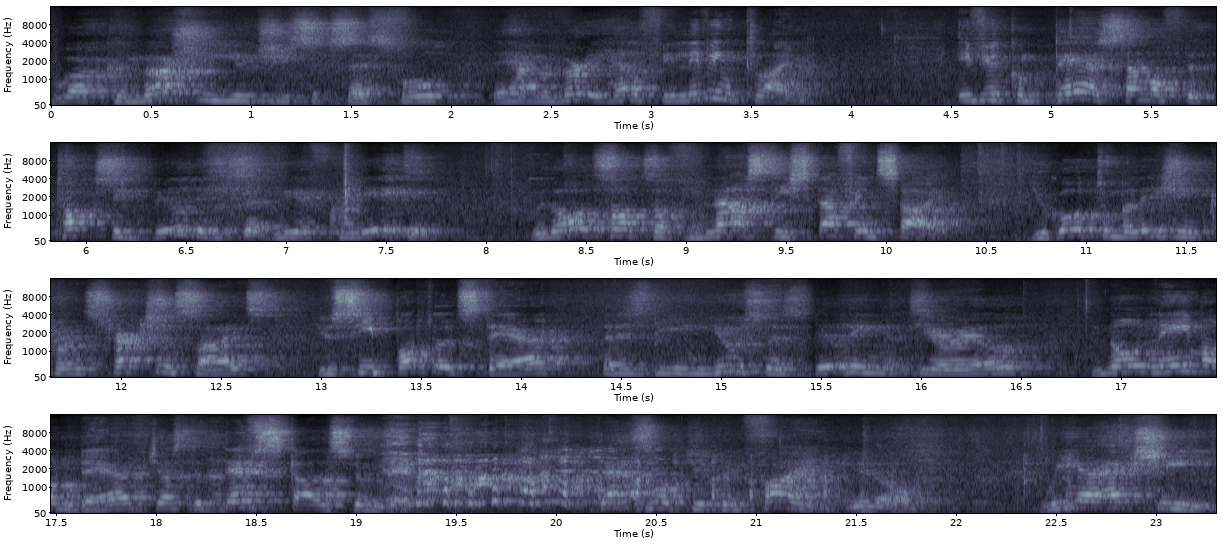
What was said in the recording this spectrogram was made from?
were commercially hugely successful. They have a very healthy living climate. If you compare some of the toxic buildings that we have created with all sorts of nasty stuff inside, you go to Malaysian construction sites, you see bottles there that is being used as building material, no name on there, just a death skull symbol. That's what you can find, you know. We are actually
